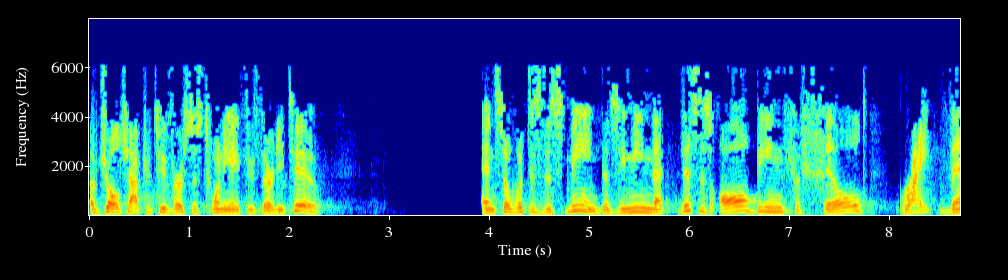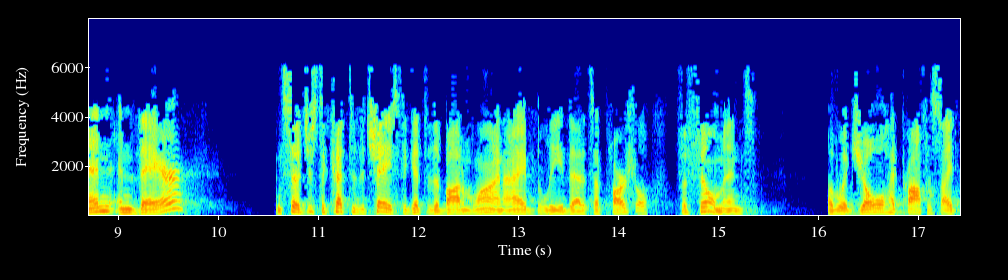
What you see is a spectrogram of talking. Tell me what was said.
of Joel chapter 2 verses 28 through 32. And so what does this mean? Does he mean that this is all being fulfilled right then and there? And so just to cut to the chase, to get to the bottom line, I believe that it's a partial fulfillment of what Joel had prophesied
